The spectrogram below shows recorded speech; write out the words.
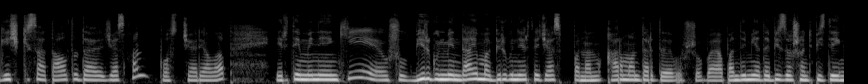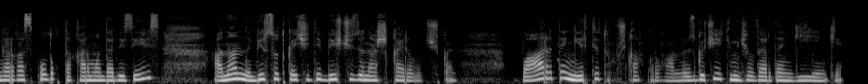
кечки саат алтыда жазгам пост жарыялап. Эртең мененки ушул бир күн мен дайыма бир күн эрте жазып анан каармандарды ушу баягы пандемияда биз ошентип издегенге аргасыз болдук да каармандарды издейбиз анан бир сутка ичинде беш жүздөн ашык кайрылуу түшкөн баары тең эрте турмушка курган өзгөчө эки миңинчи жылдардан кийинки.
